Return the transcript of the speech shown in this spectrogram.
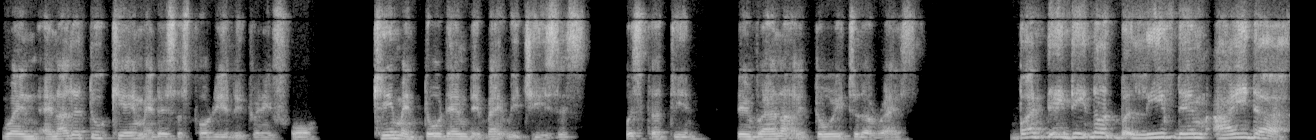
when another two came, and there's a story in Luke 24, came and told them they met with Jesus. Verse 13, they ran out and told it to the rest. But they did not believe them either.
